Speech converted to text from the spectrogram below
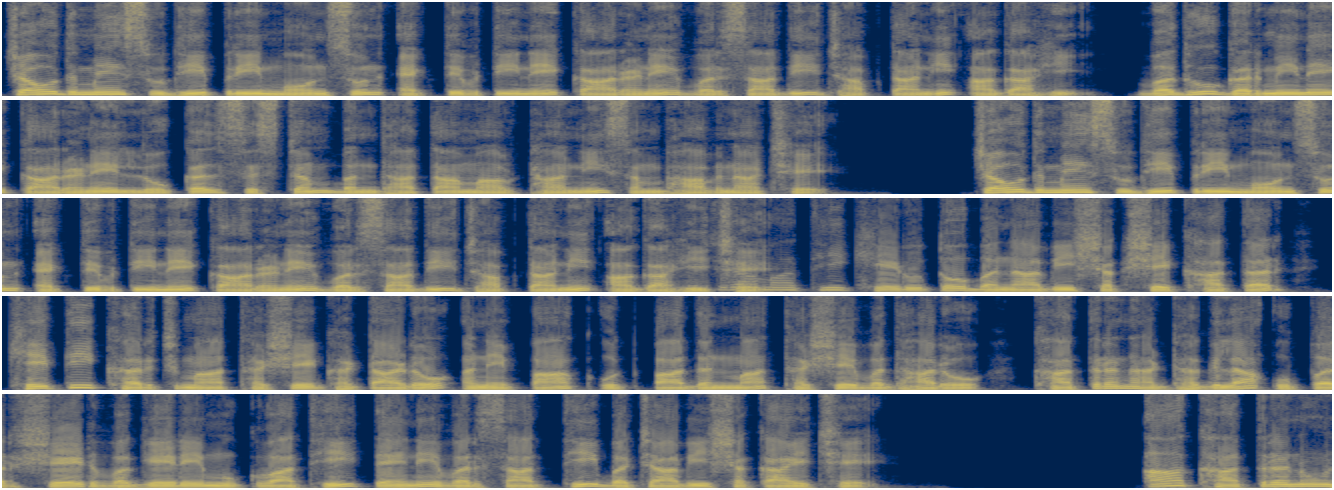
ચૌદ મે સુધી પ્રી મોન્સૂન એક્ટિવિટીને કારણે વરસાદી ઝાપટાની આગાહી. વધુ ગરમીને કારણે લોકલ સિસ્ટમ બંધાતા માવઠાની સંભાવના છે. ચૌદ મે સુધી પ્રી મોન્સૂન એક્ટિવિટીને કારણે વરસાદી ઝાપટાની આગાહી છે. ખેડૂતો બનાવી શકશે ખાતર, ખેતી ખર્ચમાં થશે ઘટાડો અને પાક ઉત્પાદનમાં થશે વધારો. ખાતરના ઢગલા ઉપર શેડ વગેરે મૂકવાથી તેને વરસાદથી બચાવી શકાય છે. આ ખાતરનું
